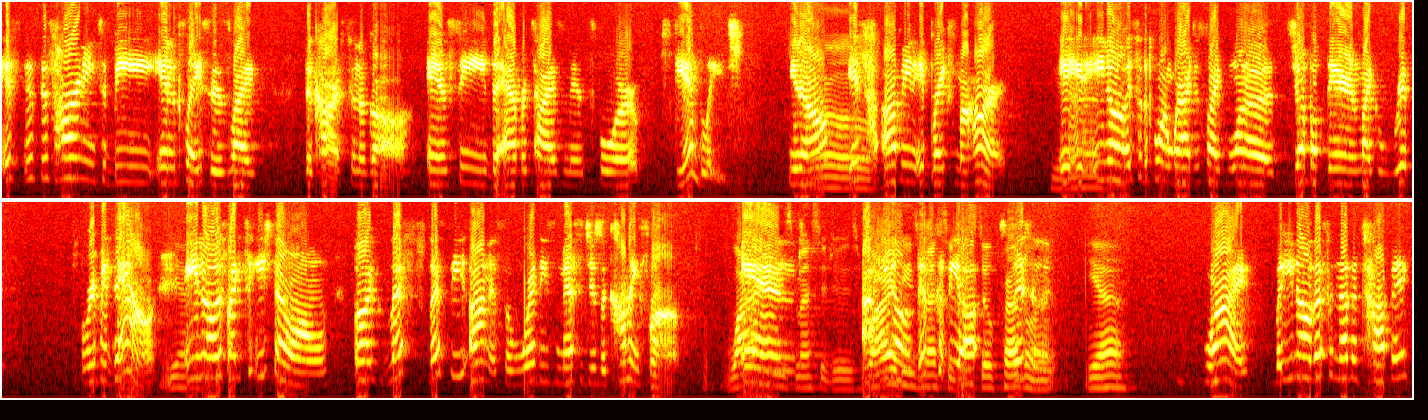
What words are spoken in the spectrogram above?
it's it's disheartening to be in places like Dakar, Senegal, and see the advertisements for skin bleach. You know, oh. it's I mean it breaks my heart. Yeah. It, it, you know, it's to the point where I just like want to jump up there and like rip rip it down. Yeah. And, you know, it's like to each their own. But like, let's let's be honest of where these messages are coming from. Why and, are these messages? Why I, you know, are these messages a, still prevalent? Listen, yeah. Why? But you know, that's another topic.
